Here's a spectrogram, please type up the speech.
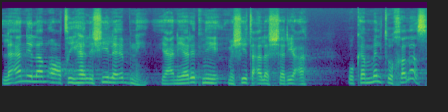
لأني لم أعطيها لشيلة ابني يعني يا ريتني مشيت على الشريعة وكملت وخلاص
